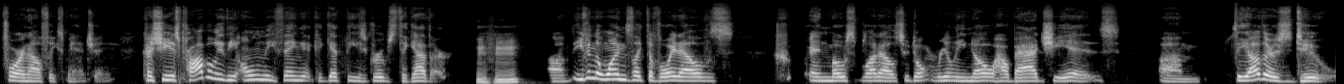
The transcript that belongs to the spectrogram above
for an elf expansion because she is probably the only thing that could get these groups together. Mm-hmm. Uh, even the ones like the Void Elves and most Blood Elves who don't really know how bad she is, um, the others do.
